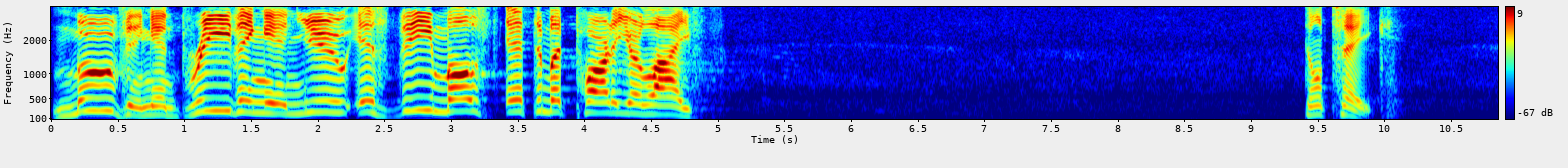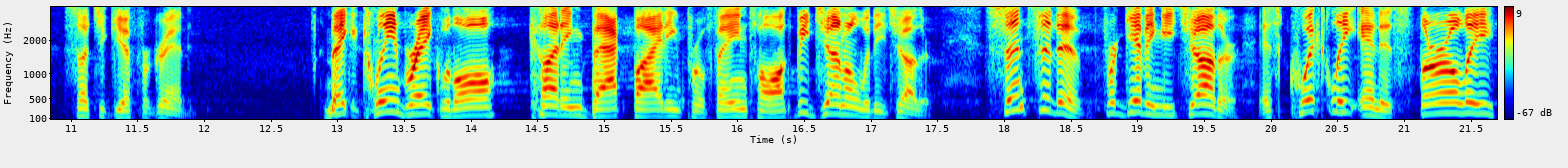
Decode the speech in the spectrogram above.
moving and breathing in you is the most intimate part of your life. Don't take such a gift for granted. Make a clean break with all cutting, backbiting, profane talk. Be gentle with each other. Sensitive, forgiving each other as quickly and as thoroughly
